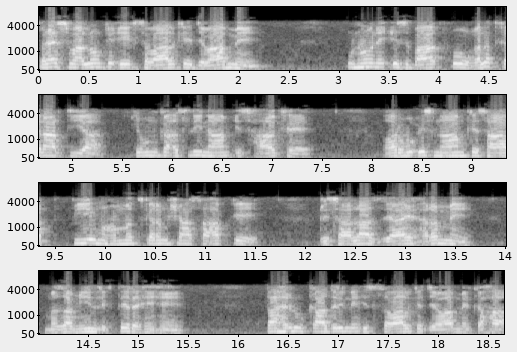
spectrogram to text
प्रेस वालों के एक सवाल के जवाब में उन्होंने इस बात को गलत करार दिया कि उनका असली नाम इसहाक है और वो इस नाम के साथ पीर मोहम्मद करम शाह साहब के रिसाला ज़ियाए हरम में मजामीन लिखते रहे हैं। ताहिरुल कादरी ने इस सवाल के जवाब में कहा,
